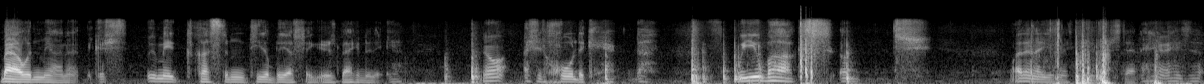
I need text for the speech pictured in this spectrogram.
bow with me on it because we made custom TWF figures back in the day. No, I should hold the, the Wii U box. Um, why didn't I use my computer stand? Anyways, uh,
